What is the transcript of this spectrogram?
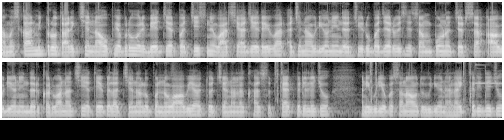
નમસ્કાર મિત્રો, તારીખ છે નવ ફેબ્રુઆરી બે હજાર પચીસને વાર છે આજે રવિવાર. આજના વિડીયોની અંદર જીરું બજાર વિશે સંપૂર્ણ ચર્ચા આ વિડીયોની અંદર કરવાના છીએ. તે પહેલાં ચેનલ ઉપર નવા આવ્યા હોય તો ચેનલને ખાસ સબસ્ક્રાઈબ કરી લેજો અને વીડિયો પસંદ આવે તો વિડીયોને લાઇક કરી દેજો.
